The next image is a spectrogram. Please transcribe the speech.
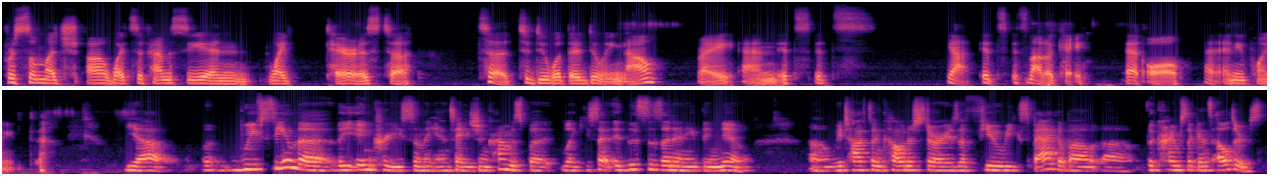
for so much uh, white supremacy and white terrorists to to to do what they're doing now, right? And it's it's yeah, it's it's not okay at all at any point. yeah, we've seen the the increase in the anti-Asian crimes, but like you said, it, this isn't anything new. Uh, we talked on Counter Stories a few weeks back about uh, the crimes against elders,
